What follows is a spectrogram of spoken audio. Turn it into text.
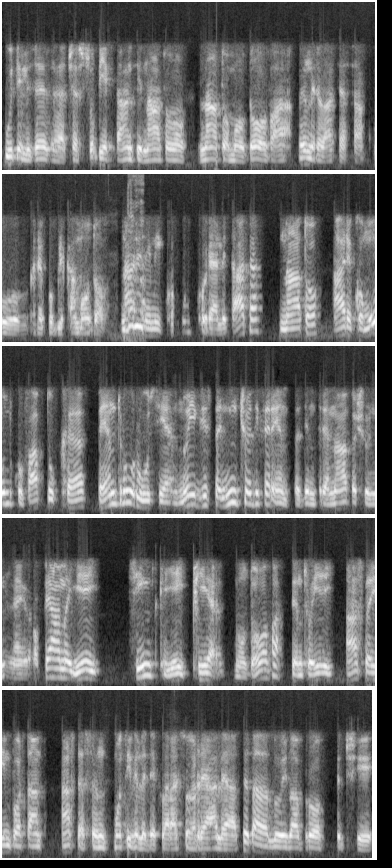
utilizeze acest subiect anti-NATO, NATO-Moldova, în relația sa cu Republica Moldova. N-are nimic cu, cu realitatea. NATO are comun cu faptul că pentru Rusia nu există nicio diferență dintre NATO și Uniunea Europeană. Ei simt că ei pierd Moldova. Pentru ei asta e important. Astea sunt motivele declarațiilor reale atât a lui Lavrov cât și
